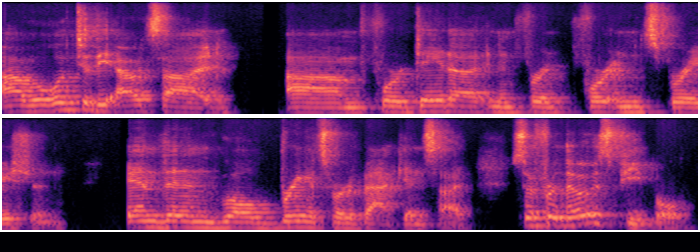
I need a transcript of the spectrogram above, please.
uh, will look to the outside um, for data and for inspiration, and then we'll bring it sort of back inside. So for those people,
